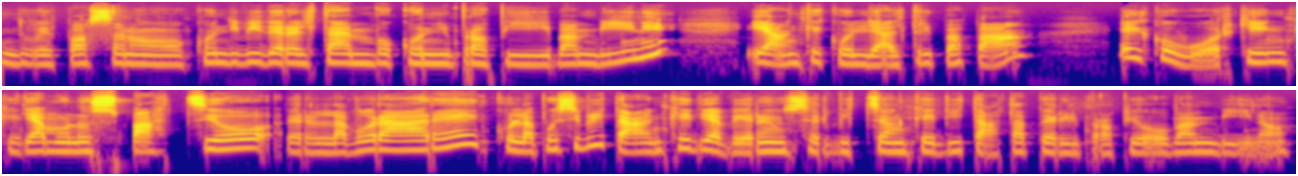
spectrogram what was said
dove possano condividere il tempo con i propri bambini e anche con gli altri papà. E il co-working, che diamo lo spazio per lavorare con la possibilità anche di avere un servizio anche di tata per il proprio bambino.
